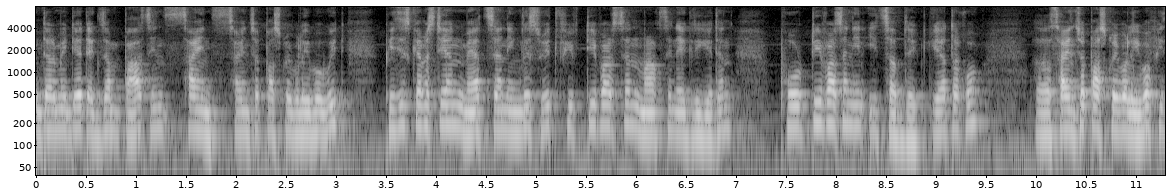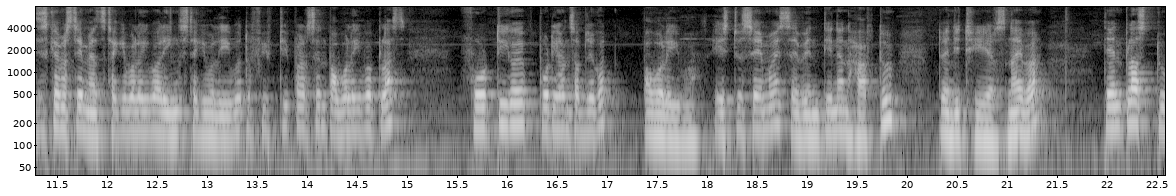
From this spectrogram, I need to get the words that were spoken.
intermediate exam pass in science চায়েন্সত পাছ কৰিব লাগিব with physics chemistry and maths and English with fifty percent marks in aggregate and forty percent in each subject ইয়াত আকৌ চায়েন্সত পাছ কৰিব লাগিব ফিজিক্স কেমেষ্ট্ৰি মেথছ থাকিব লাগিব আৰু ইংলিছ থাকিব লাগিব ত' ফিফটি পাৰ্চেণ্ট পাব লাগিব প্লাছ ফৰ্টিকৈ প্ৰতিখন ছাবজেক্টত পাব লাগিব। এইজটো ছেম হয় seventeen and half to twenty three years নাইবা টেন প্লাছ টু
